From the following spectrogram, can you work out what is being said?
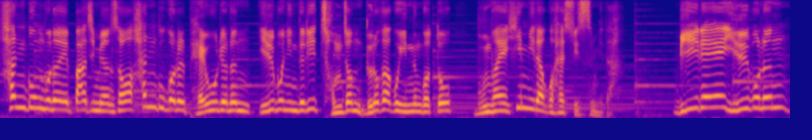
한국 문화에 빠지면서 한국어를 배우려는 일본인들이 점점 늘어가고 있는 것도 문화의 힘이라고 할 수 있습니다. 미래의 일본은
